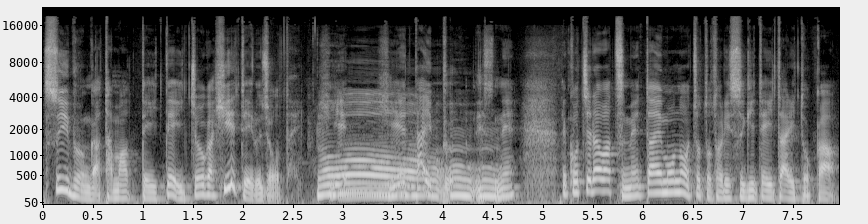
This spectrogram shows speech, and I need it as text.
水分が溜まっていて胃腸が冷えている状態。冷え冷えタイプですね。でこちらは冷たいものをちょっと取りすぎていたりとか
